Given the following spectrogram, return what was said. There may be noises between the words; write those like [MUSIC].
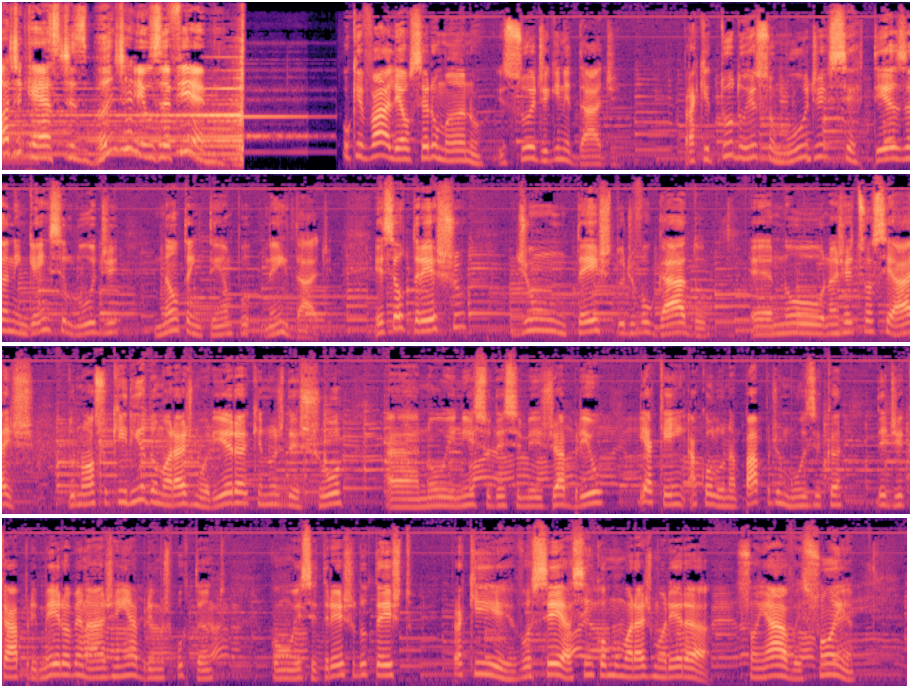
Podcasts Bangerils FM. O que vale é o ser humano e sua dignidade. Para que tudo isso mude, certeza ninguém se ilude, não tem tempo nem idade. Esse é o trecho de um texto divulgado é, no, nas redes sociais do nosso querido Moraes Moreira, que nos deixou é, no início desse mês de abril e a quem a coluna Papo de Música dedica a primeira homenagem e abrimos, portanto, com esse trecho do texto para que você, assim como Moraes Moreira sonhava e sonha,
